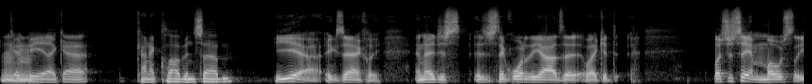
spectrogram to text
Mm-hmm. Could be like a kind of club and sub. Yeah, exactly. And I just I just think what are the odds that like it let's just say it mostly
